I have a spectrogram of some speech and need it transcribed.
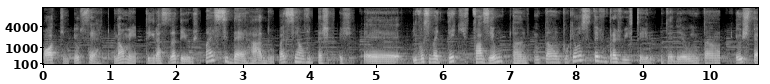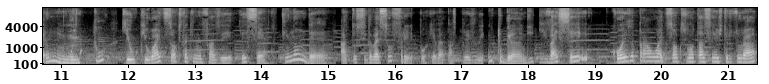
ótimo, deu certo, finalmente, graças a Deus. Mas se der errado, vai ser alvo de testes. É, e você vai ter que fazer um tanque. Então, porque você teve um prejuízo inteiro, entendeu? Então, eu espero muito que o que o White Sox tá querendo fazer dê certo. Se não der, a torcida vai sofrer, porque vai passar um prejuízo muito grande e vai ser coisa para o White Sox voltar a se reestruturar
